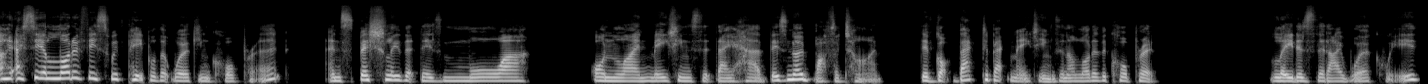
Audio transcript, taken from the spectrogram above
I, I see a lot of this with people that work in corporate, and especially that there's more online meetings that they have. There's no buffer time. They've got back to back meetings, and a lot of the corporate leaders that I work with,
